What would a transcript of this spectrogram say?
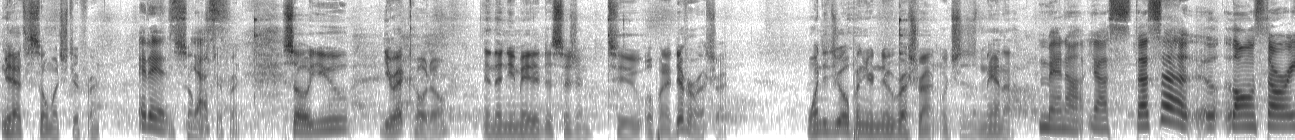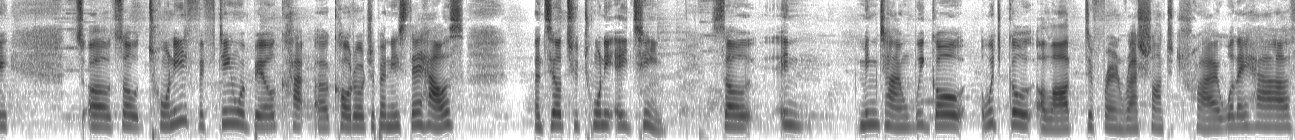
yeah, it's so much different. It is It's so yes. much different. So you you're at Kodo, and then you made a decision to open a different restaurant. When did you open your new restaurant, which is Manna? Manna, yes, that's a long story. So, uh, so 2015 we built Ka- uh, Kodo Japanese Steakhouse until to 2018. So in meantime, we go we go a lot different restaurant to try what they have.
